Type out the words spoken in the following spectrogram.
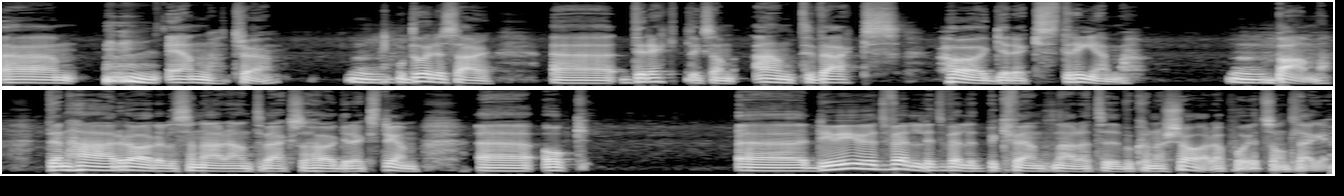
Ehm, en tror jag. Mm. Och då är det så här, eh, direkt liksom antivax, högerextrem. Mm. Bam! Den här rörelsen är antivax och högerextrem. Eh, och eh, det är ju ett väldigt, väldigt bekvämt narrativ att kunna köra på i ett sånt läge.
